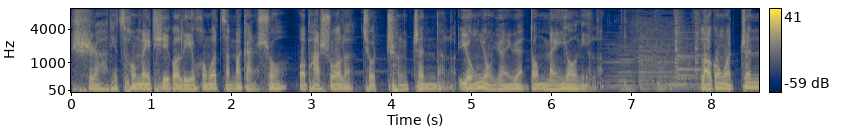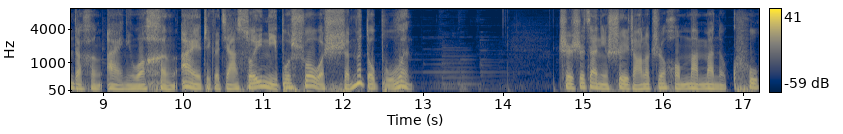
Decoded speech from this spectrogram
是啊，你从没提过离婚，我怎么敢说？我怕说了就成真的了，永永远远都没有你了。老公，我真的很爱你，我很爱这个家，所以你不说，我什么都不问。只是在你睡着了之后，慢慢的哭。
